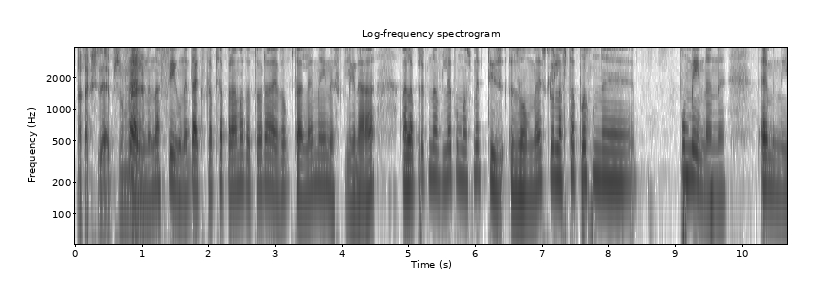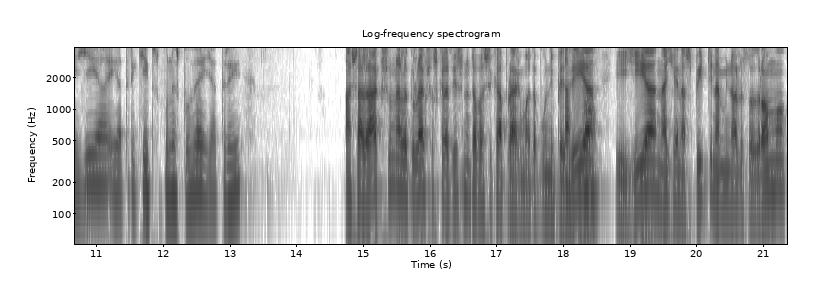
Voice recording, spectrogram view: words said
Να ταξιδέψουν. Θέλουν να φύγουν. Εντάξει, κάποια πράγματα τώρα εδώ που τα λέμε είναι σκληρά, αλλά πρέπει να βλέπουμε ας πούμε, τις δομές και όλα αυτά που, έχουν, ε, που μείνανε. Έμεινε η υγεία, η ιατρική τους που είναι σπουδαίοι γιατροί. Ας αλλάξουν, αλλά τουλάχιστον ας κρατήσουν τα βασικά πράγματα που είναι η παιδεία, Αυτό. η υγεία, να έχει ένα σπίτι, να μείνει άλλος στο δρόμο.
